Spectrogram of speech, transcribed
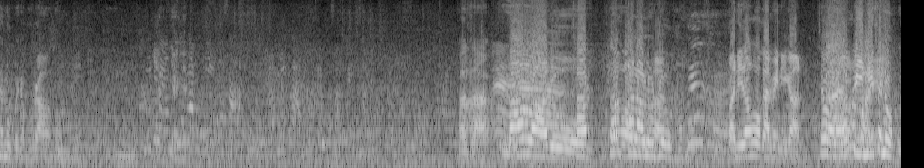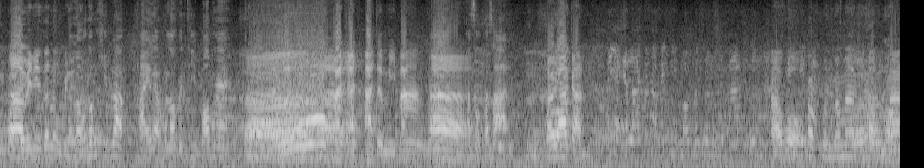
สนุกไปกับพวกเราครับผม อย่างอย่าง ภาษาต้องรอดูครับต้องต้องเราครู้บดูครับใช่ตอนนี้ต้องโฟกัสเพลงนี้ก่อนจะบอกเลยว่าปีนี้สนุกอ่าปีนี้สนุกปีแต่นี้เราสนุกต้องคิดละไทยแหละเพราะเราเป็นทีป๊อปไงอาจอาจอาจจะมีบ้าง อ่าผสมผสานค่อยว่ากันแต่อย่างแอดไลน์ก็ทำให้ทีมบอลมันสนุกมากขึ้นนะ ครับผม ขอบคุณมากๆขคอรับบคุณมาก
